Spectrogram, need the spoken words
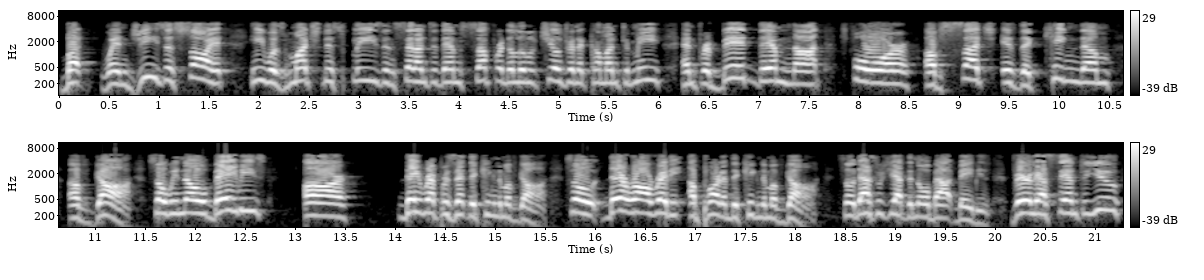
But when Jesus saw it, he was much displeased and said unto them, suffer the little children to come unto me and forbid them not, for of such is the kingdom of God. So we know babies are, they represent the kingdom of God. So they're already a part of the kingdom of God. So that's what you have to know about babies. Verily I say unto you,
